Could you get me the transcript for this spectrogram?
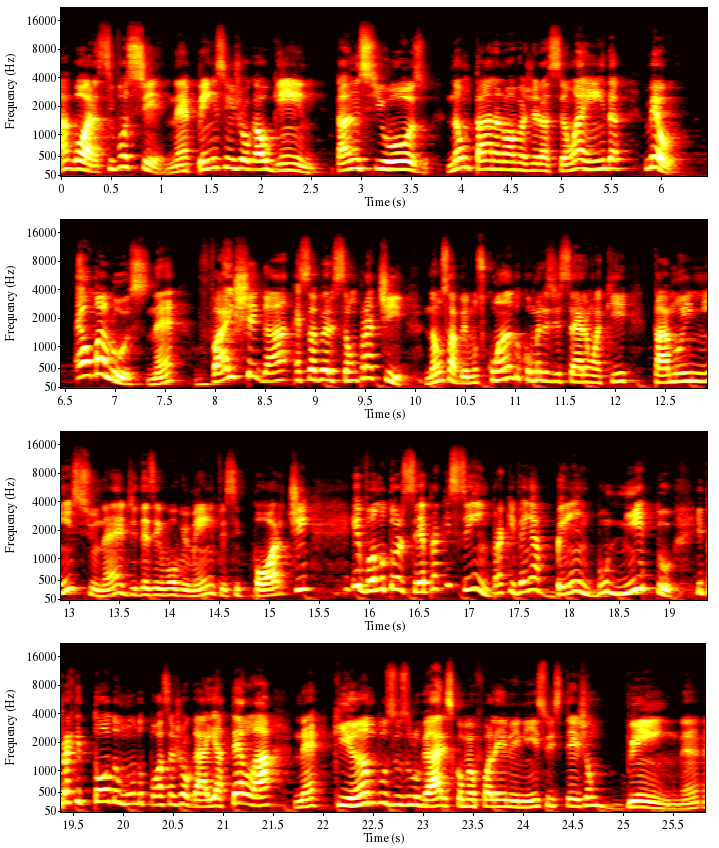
Agora, se você, né, pensa em jogar o game, tá ansioso, não tá na nova geração ainda, meu, é uma luz, né? Vai chegar essa versão para ti. Não sabemos quando, como eles disseram aqui, tá no início, né, de desenvolvimento esse porte e vamos torcer para que sim, para que venha bem, bonito e para que todo mundo possa jogar e até lá, né, que ambos os lugares, como eu falei no início, estejam bem, né?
